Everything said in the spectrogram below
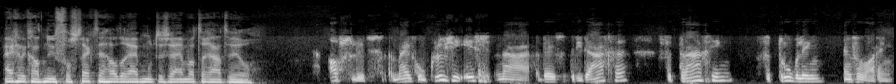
eigenlijk had nu volstrekte helderheid moeten zijn wat de Raad wil. Absoluut. Mijn conclusie is na deze drie dagen vertraging, vertroebeling en verwarring.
